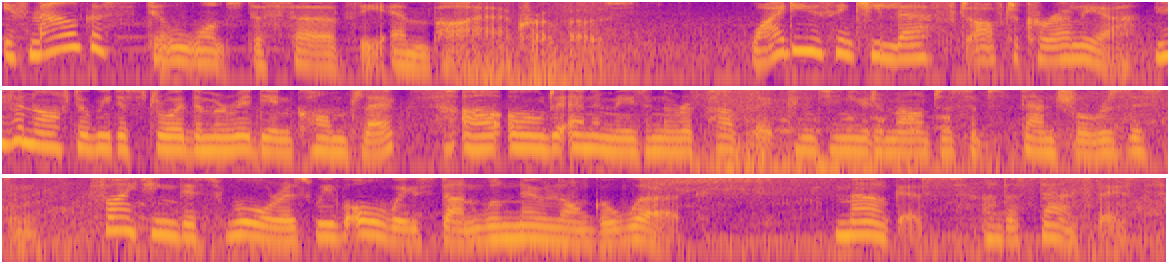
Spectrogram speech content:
If Malgus still wants to serve the Empire, Krovos, why do you think he left after Corellia? Even after we destroyed the Meridian Complex, our old enemies in the Republic continue to mount a substantial resistance. Fighting this war as we've always done will no longer work. Malgus understands this.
